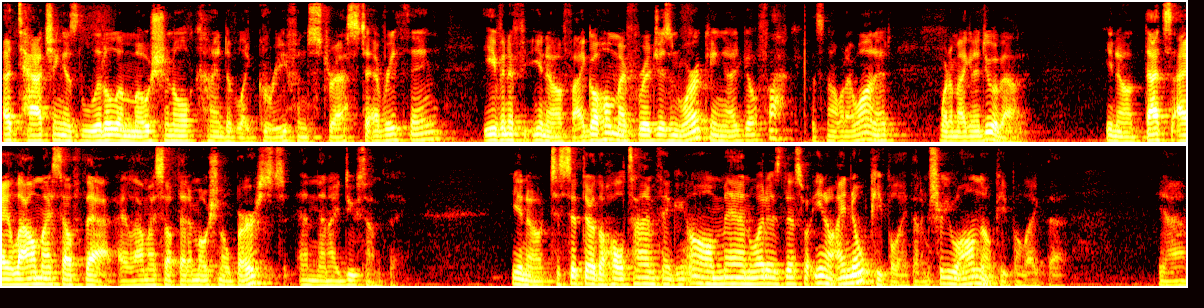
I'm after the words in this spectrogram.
attaching as little emotional kind of like grief and stress to everything. Even if, you know, if I go home, my fridge isn't working, I'd go, fuck, that's not what I wanted. What am I going to do about it? You know, that's, I allow myself that. I allow myself that emotional burst, and then I do something. You know, to sit there the whole time thinking, oh man, what is this? What, you know, I know people like that. I'm sure you all know people like that. Yeah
